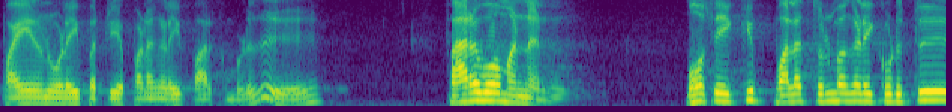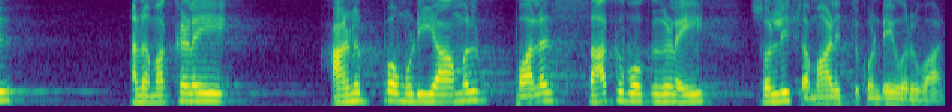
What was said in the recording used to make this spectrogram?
பயண நூலை பற்றிய படங்களை பார்க்கும் பொழுது பாரவோ மன்னன் மோசைக்கு பல துன்பங்களை கொடுத்து அந்த மக்களை அனுப்ப முடியாமல் பல சாக்குப்போக்குகளை சொல்லி சமாளித்து கொண்டே வருவான்.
